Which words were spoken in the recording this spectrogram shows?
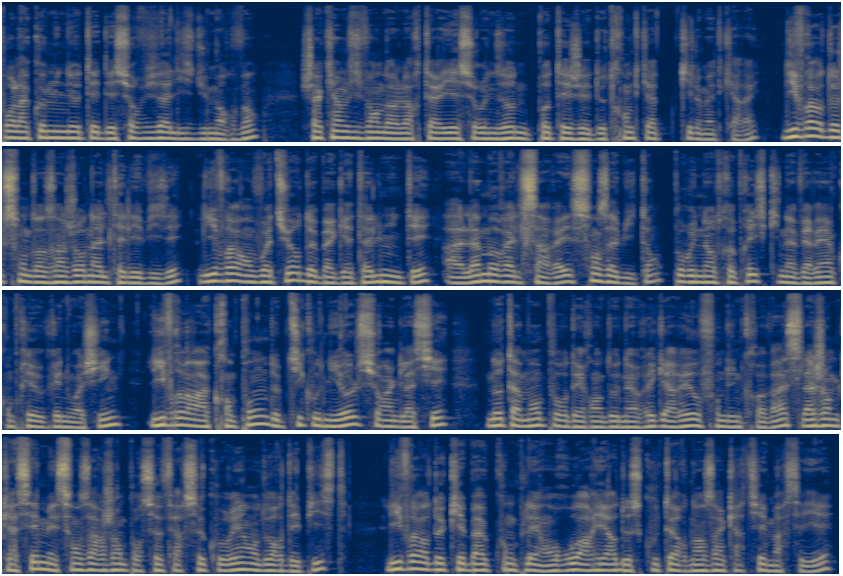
pour la communauté des survivalistes du Morvan, chacun vivant dans leur terrier sur une zone protégée de 34 km, livreur de leçons dans un journal télévisé, livreur en voiture de baguettes à l'unité à Lamorel-Saint-Ré sans habitants pour une entreprise qui n'avait rien compris au greenwashing, livreur à crampons de petits coups de sur un glacier, notamment pour des randonneurs égarés au fond d'une crevasse, la jambe cassée mais sans argent pour se faire secourir en dehors des pistes, livreur de kebab complet en roue arrière de scooter dans un quartier marseillais,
